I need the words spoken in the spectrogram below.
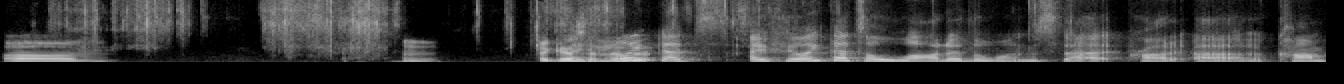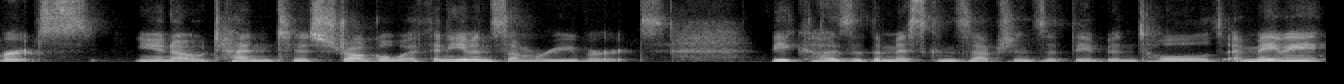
Um, hmm. I guess I feel another like that's I feel like that's a lot of the ones that pro, uh, converts, you know, tend to struggle with, and even some reverts because of the misconceptions that they've been told. And maybe,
